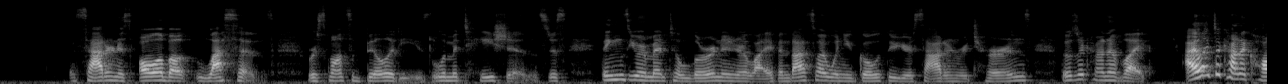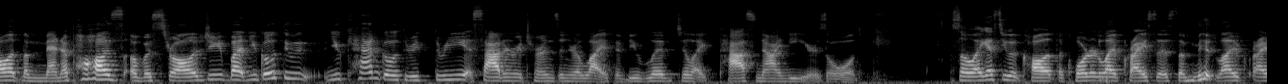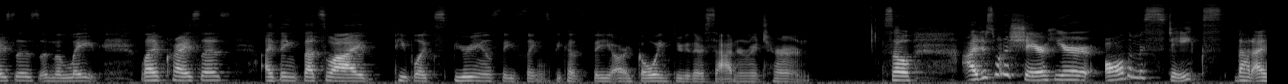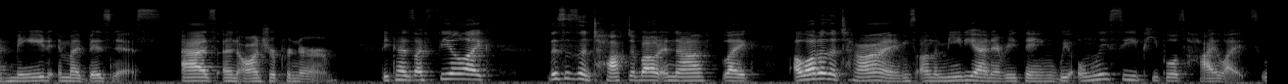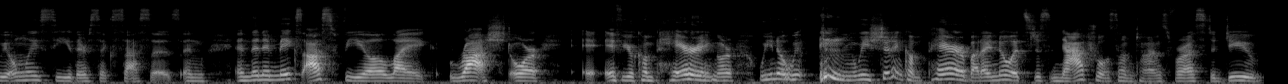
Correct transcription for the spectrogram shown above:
Saturn is all about lessons, responsibilities, limitations, just things you are meant to learn in your life. And that's why when you go through your Saturn returns, those are kind of like I like to kind of call it the menopause of astrology, but you go through you can go through three Saturn returns in your life if you live to like past 90 years old. So I guess you would call it the quarter life crisis, the midlife crisis, and the late life crisis. I think that's why people experience these things because they are going through their Saturn return. So I just want to share here all the mistakes that I've made in my business as an entrepreneur because I feel like this isn't talked about enough. Like a lot of the times on the media and everything, we only see people's highlights. We only see their successes and and then it makes us feel like rushed or if you're comparing or we know we we shouldn't compare, but I know it's just natural sometimes for us to do.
